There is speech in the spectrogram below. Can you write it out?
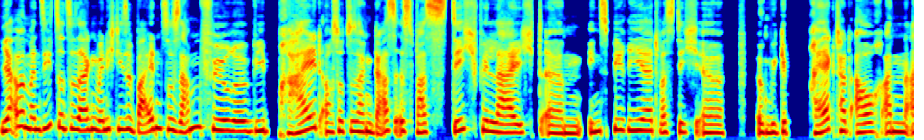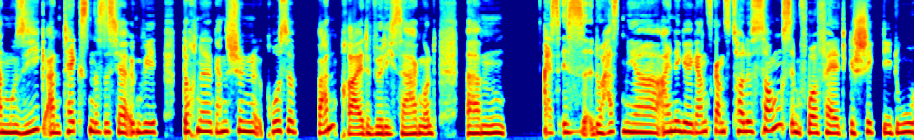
ja, aber man sieht sozusagen, wenn ich diese beiden zusammenführe, wie breit auch sozusagen das ist, was dich vielleicht ähm, inspiriert, was dich äh, irgendwie geprägt hat auch an an Musik, an Texten. Das ist ja irgendwie doch eine ganz schön große Bandbreite, würde ich sagen. Und ähm, es ist, du hast mir einige ganz, ganz tolle Songs im Vorfeld geschickt, die du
